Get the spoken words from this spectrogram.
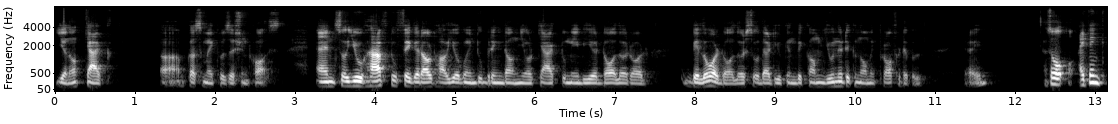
you know, CAC, uh, customer acquisition cost. and so you have to figure out how you're going to bring down your CAC to maybe a dollar or below a dollar so that you can become unit economic profitable, right? So I think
